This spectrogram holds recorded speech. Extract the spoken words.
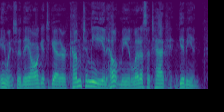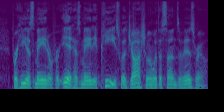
Anyway, so they all get together. Come to me and help me and let us attack Gibeon. For he has made, or for it has made a peace with Joshua and with the sons of Israel.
